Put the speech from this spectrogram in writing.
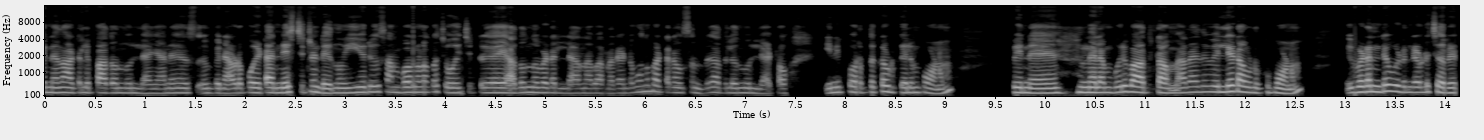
പിന്നെ നാട്ടിൽ ഇപ്പൊ അതൊന്നും ഇല്ല. ഞാൻ പിന്നെ അവിടെ പോയിട്ട് അന്വേഷിച്ചിട്ടുണ്ടായിരുന്നു. ഈ ഒരു സംഭവങ്ങളൊക്കെ ചോദിച്ചിട്ട് അതൊന്നും ഇവിടെ ഇല്ല എന്നാ പറഞ്ഞത്. 2, 3 ബട്ടൺ ഹൗസ് ഉണ്ട്. അതിലൊന്നും ഇല്ല കേട്ടോ ഇനി പുറത്തൊക്കെ എവിടേക്കെങ്കിലും പോണം. പിന്നെ നിലമ്പൂർ ടൗൺ അതായത് വലിയ ടൗണിക്ക് പോണം. ഇവിടെ എന്റെ വീടിന്റെ അവിടെ ചെറിയ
